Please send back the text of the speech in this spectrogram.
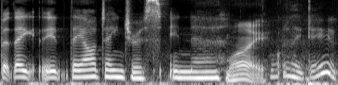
But they it, they are dangerous in uh, Why? What do they do?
